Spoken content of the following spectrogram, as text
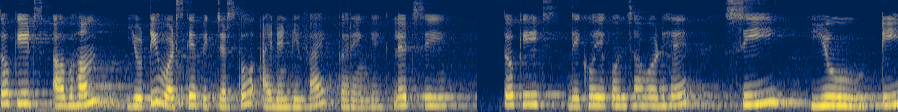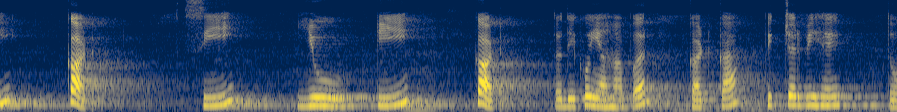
तो किड्स, अब हम यूटी वर्ड्स के पिक्चर्स को आइडेंटिफाई करेंगे। लेट्स सी तो किड्स, देखो ये कौन सा वर्ड है? C, U, T, cut. C U T cut. तो देखो यहाँ पर कट का पिक्चर भी है। तो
